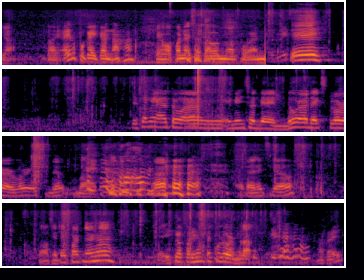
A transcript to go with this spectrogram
Yeah. Tay, ay po kay kan aha. Kaya wa pa na siya taon mga kuan. Eh, Kita may ato ang i-mention din, Dora the Explorer, where is the bag? okay, let's go. So, kita yung partner ha. Okay, ikaw parehong tag color, black. Okay?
